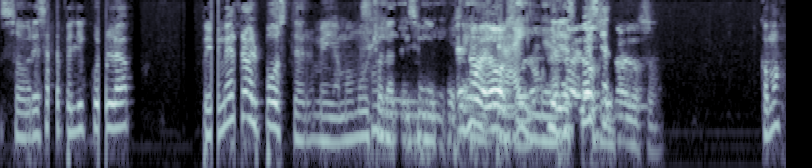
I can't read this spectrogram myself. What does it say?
sobre esa película. Primero el póster me llamó mucho Sí. la atención. el. Es novedoso, ¿no? Y después es novedoso. ¿Cómo?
